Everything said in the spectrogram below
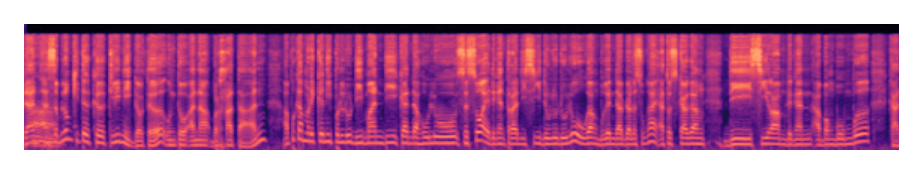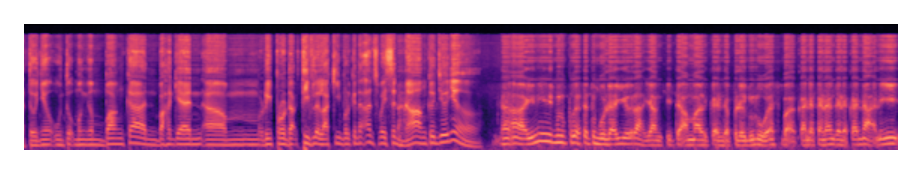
Dan uh, sebelum kita ke klinik doktor untuk anak berkhatan, apakah mereka ni perlu dimandikan dahulu sesuai dengan tradisi dulu-dulu orang berendam dalam sungai atau sekarang disiram dengan abang bomba katanya untuk mengembangkan bahagian um, reproduktif lelaki berkenaan supaya senang kerjanya. Ha, ini merupakan satu budaya lah yang kita amalkan daripada dulu eh, sebab kadang-kadang kanak-kanak ni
